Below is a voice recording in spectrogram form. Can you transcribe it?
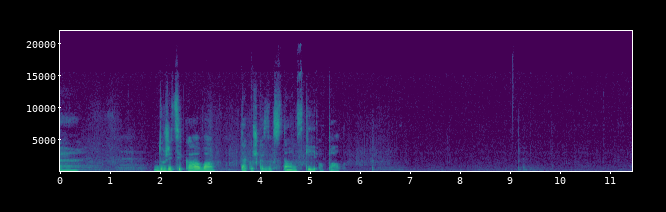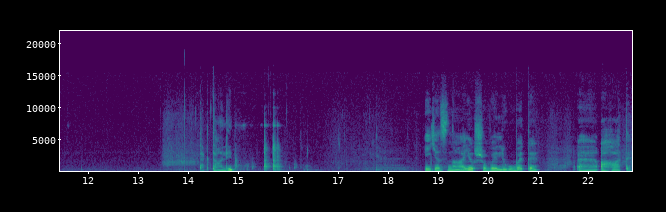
Е, Дуже цікава, також казахстанський опал. Так далі. І я знаю, що ви любите е, агати.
